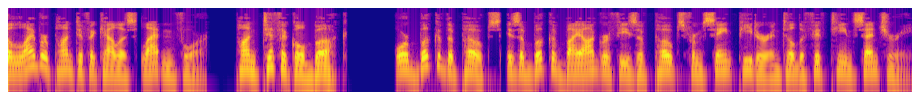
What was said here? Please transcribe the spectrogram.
The Liber Pontificalis Latin for «pontifical book» or Book of the Popes is a book of biographies of popes from St. Peter until the 15th century.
